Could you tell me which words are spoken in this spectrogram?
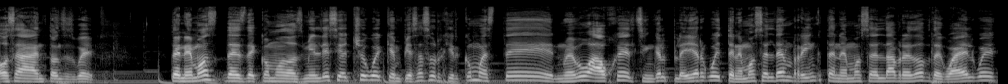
O sea, entonces, güey. Tenemos desde como 2018, güey, que empieza a surgir como este nuevo auge del single player, güey. Tenemos Elden Ring, tenemos Zelda Breath of the Wild, güey.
